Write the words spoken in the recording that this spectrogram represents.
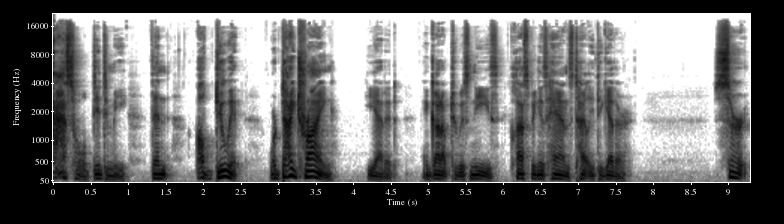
asshole did to me, then I'll do it, or die trying, he added, and got up to his knees, clasping his hands tightly together. Sir,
